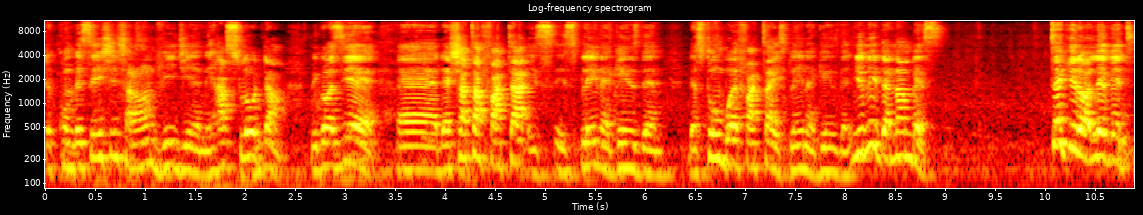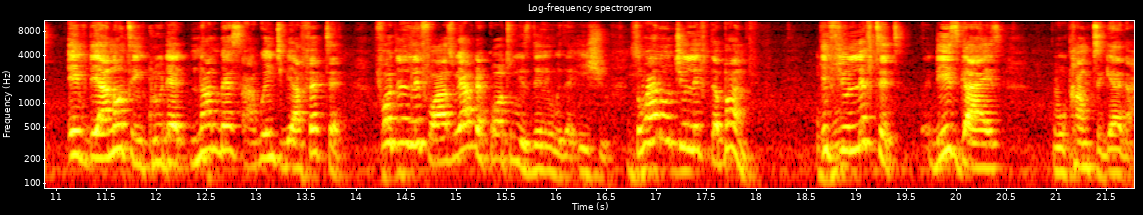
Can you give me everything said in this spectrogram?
the conversations around VGMA has slowed down because yeah, uh, the Shatta factor is is playing against them. The Stonebwoy factor is playing against them. You need the numbers. Take it or leave it. If they are not included, numbers are going to be affected. Fortunately for us, we have the court who is dealing with the issue. So why don't you lift the ban? If you lift it, these guys will come together.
